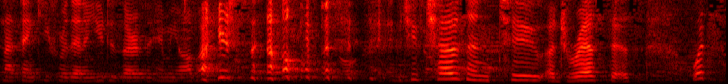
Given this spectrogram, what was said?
And I thank you for that and you deserve the Emmy all by yourself. But you've chosen to address this. What's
